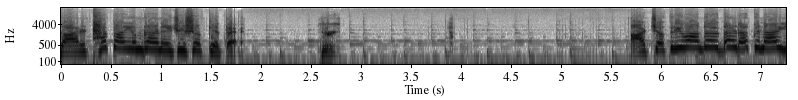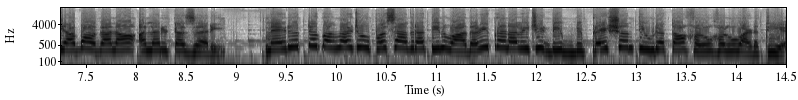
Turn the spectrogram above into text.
गारठा कायम राहण्याची शक्यता आहे. आज चक्रीवादळ धडकणार या भागाला अलर्ट जारी. नैऋत्य बंगालच्या उपसागरातील वादळी प्रणालीची डीप डिप्रेशन तीव्रता हळूहळू वाढतीये.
